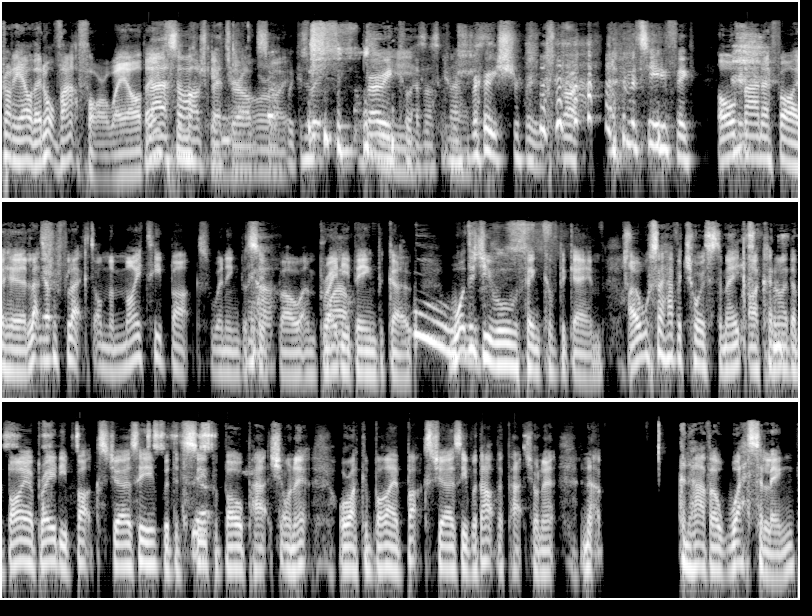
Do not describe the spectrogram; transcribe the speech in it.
Bloody hell, they're not that far away, are they? That's a much better answer alright. because we're very clever, no, very shrewd. Right, over to you, Fig. Old man FI here. Let's Yep. reflect on the mighty Bucs winning the Yeah. Super Bowl and Brady Wow. being the GOAT. What did you all think of the game? I also have a choice to make. I can either buy a Brady Bucs jersey with the Yeah. Super Bowl patch on it, or I can buy a Bucs jersey without the patch on it and uh, and have a Wesseling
